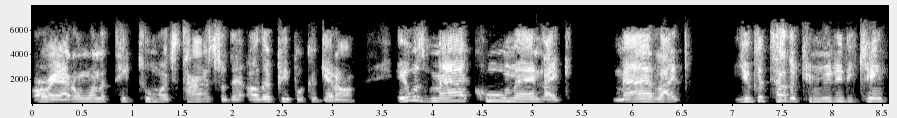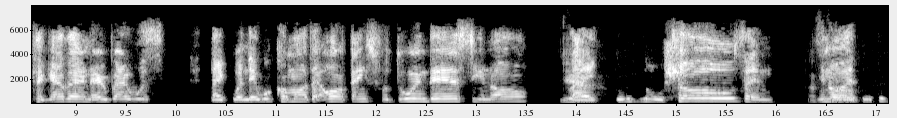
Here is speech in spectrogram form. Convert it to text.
All right, I don't want to take too much time so that other people could get on. It was mad cool, man. Like mad, like you could tell the community came together, and everybody was like when they would come out, like, oh, thanks for doing this, you know. Yeah. Like there's no shows and That's you know this is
